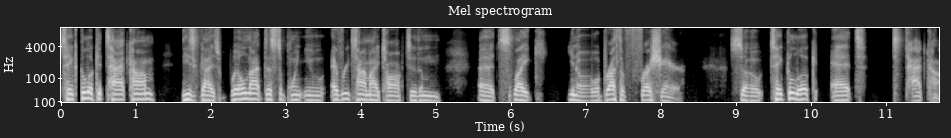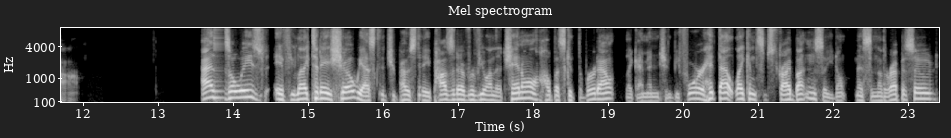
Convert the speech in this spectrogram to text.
take a look at Tatcom. These guys will not disappoint you. Every time I talk to them, it's like, you know, a breath of fresh air. So take a look at Tatcom. As always, if you like today's show, we ask that you post a positive review on the channel, help us get the word out. Like I mentioned before, hit that like and subscribe button so you don't miss another episode.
